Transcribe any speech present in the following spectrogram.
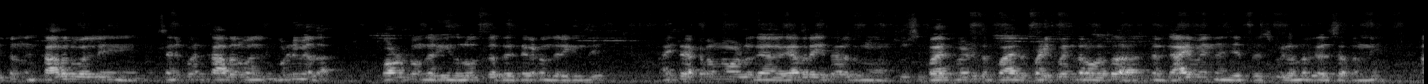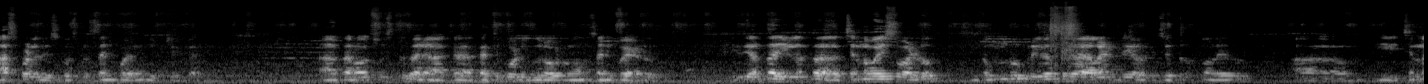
ఇతను కాదరు వల్లి చనిపోయిన కాదర్వల్లిని గుండె మీద కొడటం జరిగింది లోతుగా దిగడం జరిగింది. అయితే అక్కడ ఉన్న వాళ్ళు గ్యాదర్ అయితే అతను చూసి పారిపోయాడు. తను పారి పడిపోయిన తర్వాత తను గాయమైందని చెప్పేసి వీళ్ళందరూ కలిసి అతన్ని హాస్పిటల్ తీసుకొస్తే చనిపోయాడని చెప్పి చెప్పారు. ఆ తర్వాత చూస్తే దాని ఆ గురవడం చనిపోయాడు. ఇది అంతా వీళ్ళంతా చిన్న వయసు వాళ్ళు. ఇంత ముందు ప్రీవియస్ అలాంటి వాళ్ళకి శత్రుత్వం లేదు. ఈ చిన్న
